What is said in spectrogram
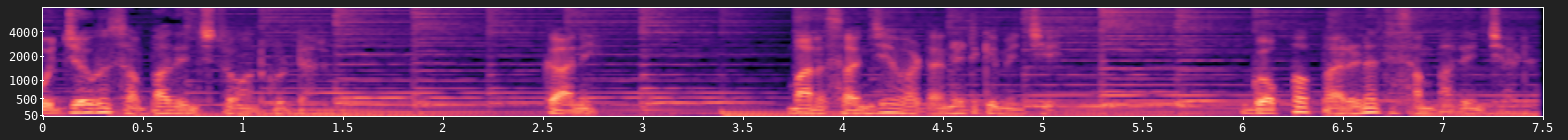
ఉద్యోగం సంపాదించడం అనుకుంటారు. కాని మన సంజయ్ వాటన్నిటికీ మించి గొప్ప పరిణతి సంపాదించాడు.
